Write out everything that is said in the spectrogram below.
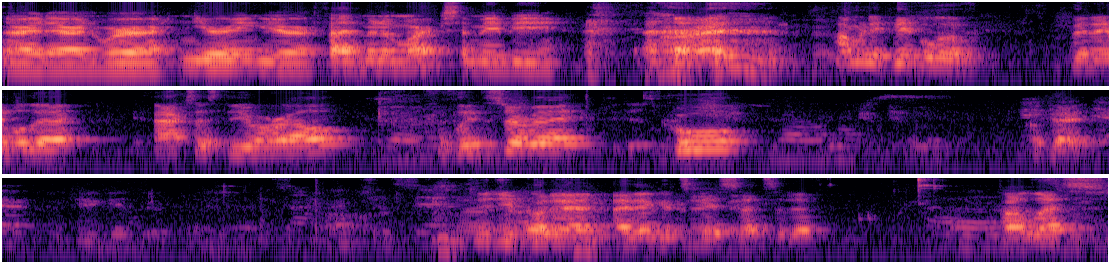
All right, Aaron, we're nearing your five-minute mark, so maybe. All right. How many people have been able to access the URL, complete the survey? Cool. Okay. Did you put in, I think it's case sensitive. But let's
